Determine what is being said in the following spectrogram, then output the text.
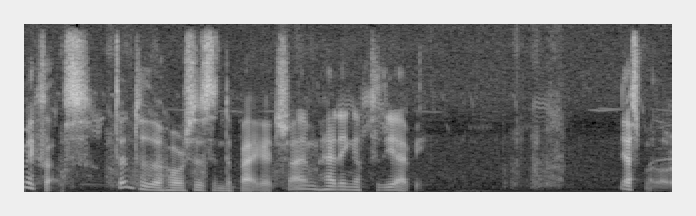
Miklaus, tend to the horses and the baggage. I'm heading up to the Abbey. Yes, my lord.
